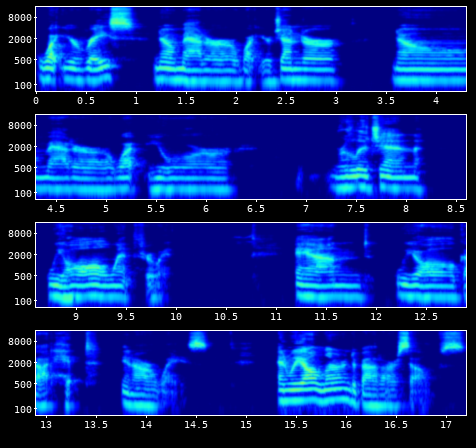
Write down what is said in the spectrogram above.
what your race, no matter what your gender, no matter what your religion, we all went through it. And we all got hit in our ways. And we all learned about ourselves.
